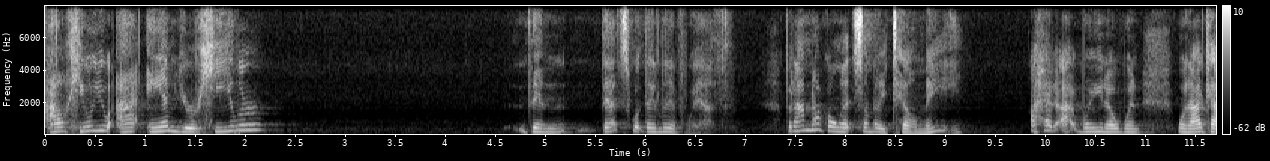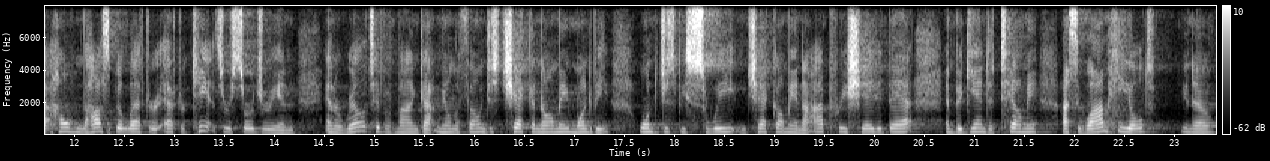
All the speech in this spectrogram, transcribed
I'll heal you, I am your healer, then that's what they live with. But I'm not going to let somebody tell me. I had, I, well, you know, when, when I got home from the hospital after, after cancer surgery and, and a relative of mine got me on the phone just checking on me, wanted to, be, wanted to just be sweet and check on me, and I appreciated that and began to tell me, I said, well, I'm healed, you know,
